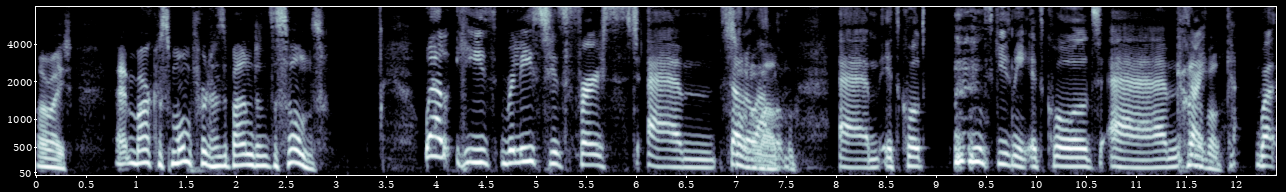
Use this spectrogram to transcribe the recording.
All right. Uh, Marcus Mumford has abandoned the Sons. Well, he's released his first um, solo, Solo album. Um, it's called. excuse me. It's called. Um, sorry, Cannibal. ca- well,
